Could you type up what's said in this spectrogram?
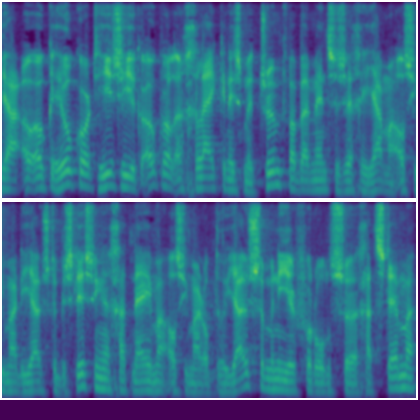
Ja, ook heel kort. Hier zie ik ook wel een gelijkenis met Trump. Waarbij mensen zeggen: ja, maar als hij maar de juiste beslissingen gaat nemen. Als hij maar op de juiste manier voor ons uh, gaat stemmen.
